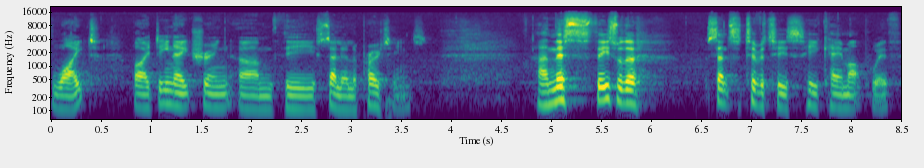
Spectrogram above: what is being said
white by denaturing um, the cellular proteins. And this, these were the sensitivities he came up with,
